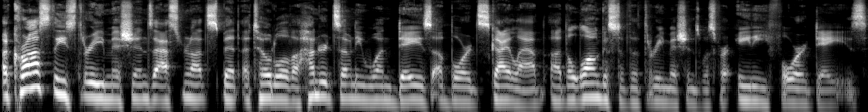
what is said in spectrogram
Across these three missions, astronauts spent a total of 171 days aboard Skylab. Uh, the longest of the three missions was for 84 days.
